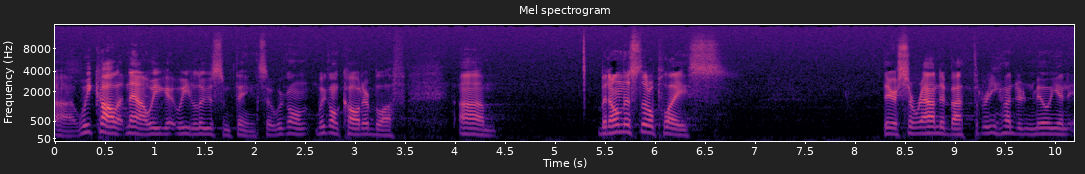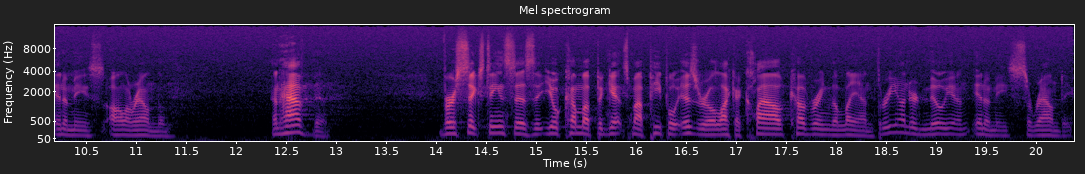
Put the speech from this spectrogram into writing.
Uh, we call it now. We get, we lose some things, so we're going we're to call their bluff. Um, but on this little place, they are surrounded by 300 million enemies all around them, and have been. Verse 16 says that you'll come up against my people Israel like a cloud covering the land. 300 million enemies surrounding.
